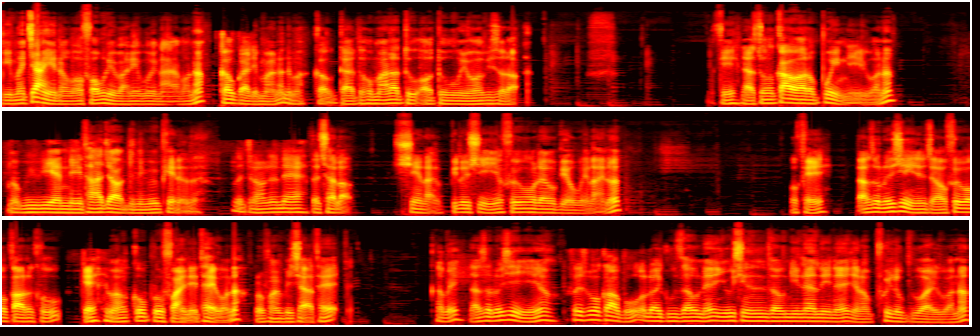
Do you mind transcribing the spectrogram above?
ဒီမကြာရင်တော့ဖုန်းတွေပါနေဝင်လာတာပေါ့နော်ကောက်ကဒီမှာနော်ဒီမှာကောက်ဒါဟိုမှာတော့သူ auto ဝင်ရောပြီဆိုတော့โอเคဒါဆိုကောက်ကတော့ပွင့်နေပြီပေါ့နော် VPN နေထားကြောက်ဒီလိုမျိုးဖြစ်နေတယ်ကျွန်တော်နည်းနည်းတစ်ချက်လောက် ရှင်းလိုက်ပြီးလို့ရှိရင် Facebook လည်းပြန်ဝင်လိုက်နော် Okay ဒါဆိုလို့ရှိရင်ကျွန်တော် Facebook ကောက်တစ်ခုကဲဒီမှာကို profile တွေထည့်ပါနော် profile picture ထည့်ဟုတ်ပြီဒါဆိုလို့ရှိရင် Facebook ကောက်ကိုအလွယ်ကူဆုံးနဲ့ယူရှင်းဆုံးနည်းလမ်းလေးနဲ့ကျွန်တော်ဖွင့်လို့ပြပါပြီပေါ့နော်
